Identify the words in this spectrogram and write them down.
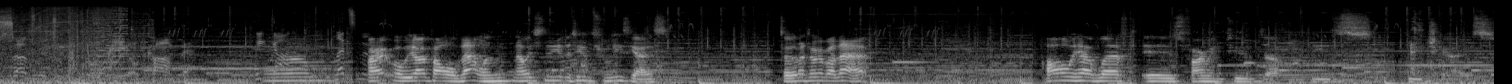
substitute for real combat. We got Um. Let's move. Alright, well we got all of that one. Now we just need to get the tubes from these guys. So don't have to worry about that. All we have left is farming tubes up these huge guys.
